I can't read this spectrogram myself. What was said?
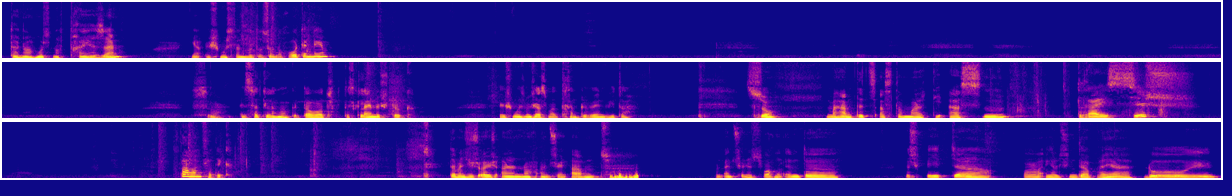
Danach muss noch drei sein. Ja, ich muss dann wieder so eine rote nehmen. So, es hat lange gedauert, das kleine Stück. Ich muss mich erstmal dran gewöhnen wieder. So, wir haben jetzt erst einmal die ersten 30 Bauern fertig. Da wünsche ich euch allen noch einen schönen Abend und ein schönes Wochenende. Bis später, euer englischen Gabriel. Du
